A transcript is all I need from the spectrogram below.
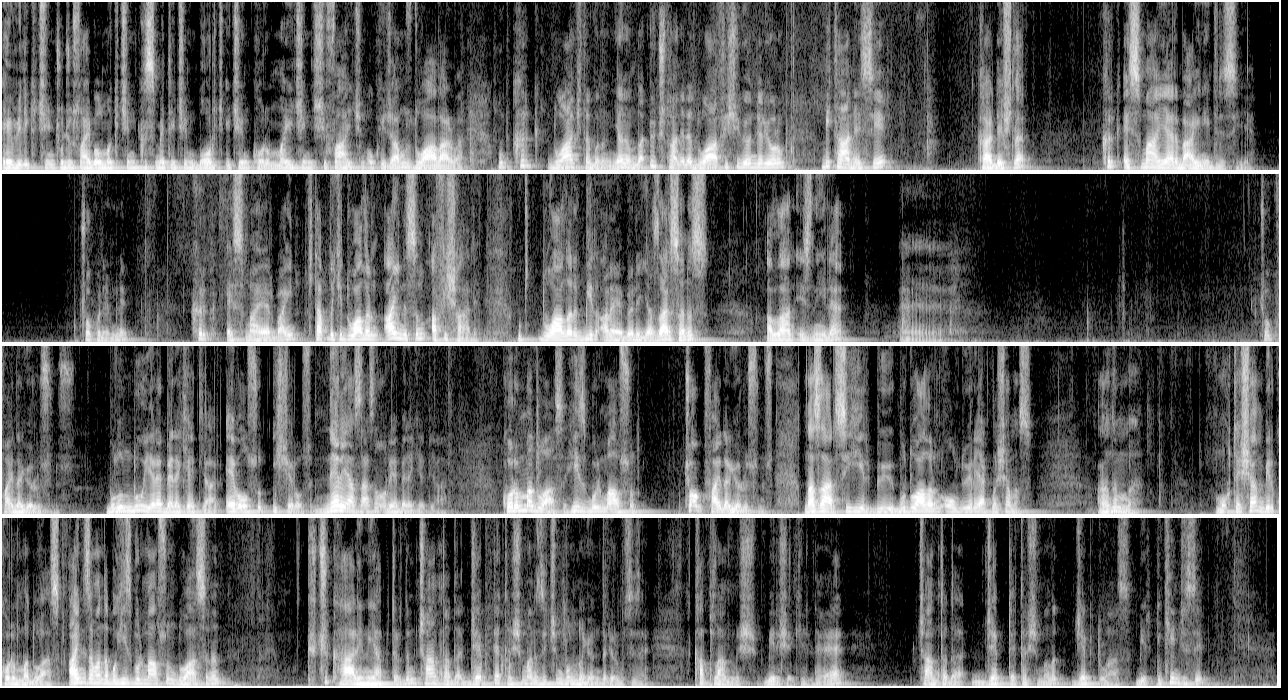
evlilik için, çocuk sahibi olmak için, kısmet için, borç için, korunma için, şifa için okuyacağımız dualar var. Bu 40 dua kitabının yanında 3 tane de dua afişi gönderiyorum. Bir tanesi kardeşler 40 Esma-i Erbain İdrisiye. Çok önemli. 40 Esma-i Erbain. Kitaptaki duaların aynısının afiş hali. Bu duaları bir araya böyle yazarsanız Allah'ın izniyle çok fayda görürsünüz. Bulunduğu yere bereket yağar. Ev olsun, iş yeri olsun. Nereye yazarsan oraya bereket yağar. Korunma duası, Hizbul Mavsun. Çok fayda görürsünüz. Nazar, sihir, büyü bu duaların olduğu yere yaklaşamaz. Anladın mı? Muhteşem bir korunma duası. Aynı zamanda bu Hizbul Mavsun duasının küçük halini yaptırdım. Çantada, cepte taşımanız için bunu da gönderiyorum size. Kaplanmış bir şekilde çantada, cepte taşımalık cep duası. Bir. İkincisi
